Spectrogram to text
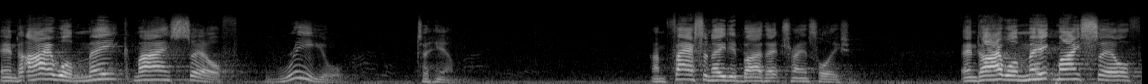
and I will make myself real to him. I'm fascinated by that translation and I will make myself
